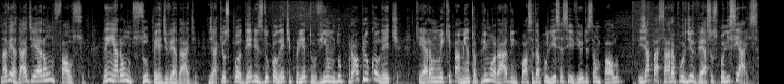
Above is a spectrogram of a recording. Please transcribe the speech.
Na verdade, era um falso, nem era um super de verdade, já que os poderes do colete preto vinham do próprio colete, que era um equipamento aprimorado em posse da Polícia Civil de São Paulo e já passara por diversos policiais.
